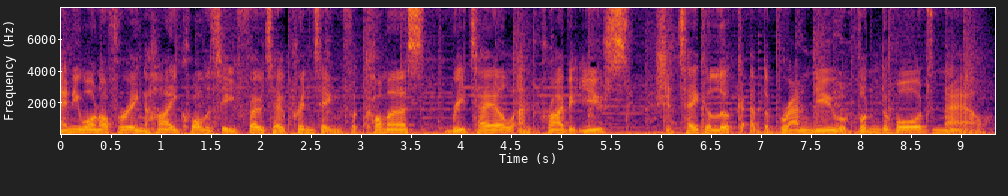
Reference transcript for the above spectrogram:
Anyone offering high quality photo printing for commerce, retail, and private use should take a look at the brand new Wunderboard now.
